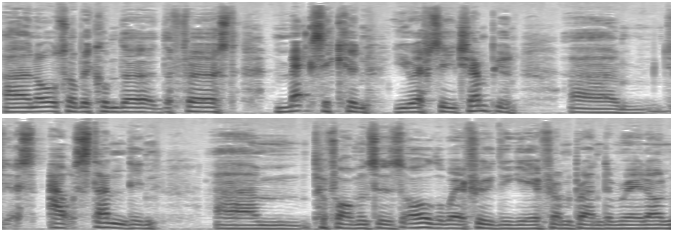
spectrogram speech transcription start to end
and also become the, the first Mexican UFC champion. Um, just outstanding um, performances all the way through the year from Brandon Moreno.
